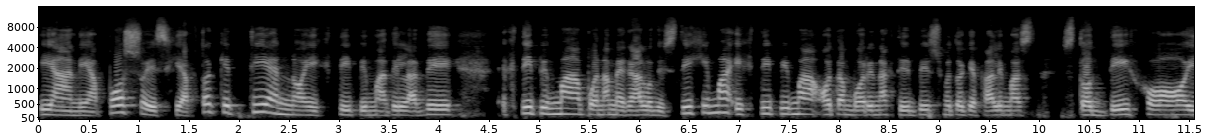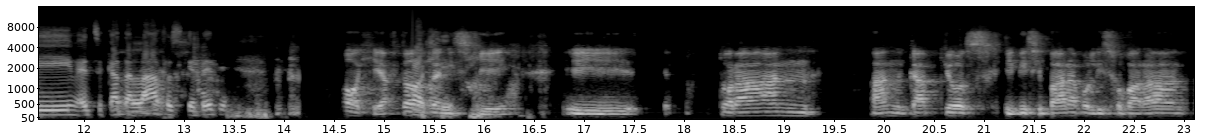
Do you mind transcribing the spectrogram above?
η άνοια. Πόσο ισχύει αυτό και τι εννοεί χτύπημα, δηλαδή χτύπημα από ένα μεγάλο δυστύχημα ή χτύπημα όταν μπορεί να χτυπήσουμε το κεφάλι μας στον τοίχο ή έτσι κατά λάθος και τέτοια. Όχι, αυτό δεν ισχύει. Τώρα, αν αν κάποιος χτυπήσει πάρα πολύ σοβαρά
